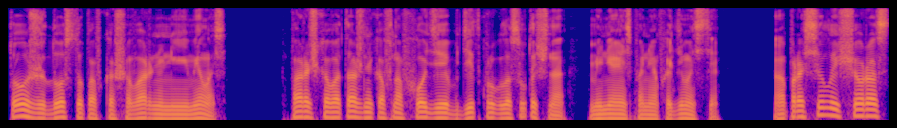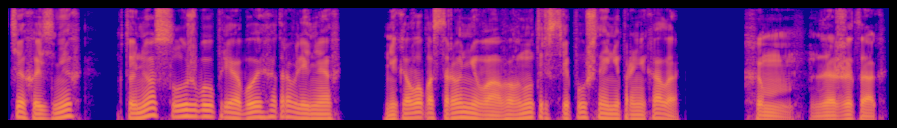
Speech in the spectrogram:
тоже доступа в кошеварню не имелось. Парочка ватажников на входе бдит круглосуточно, меняясь по необходимости. А просил еще раз тех из них, кто нес службу при обоих отравлениях. Никого постороннего вовнутрь стрепушной не проникало. Хм, даже так.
